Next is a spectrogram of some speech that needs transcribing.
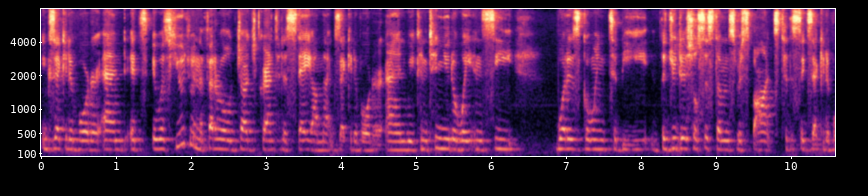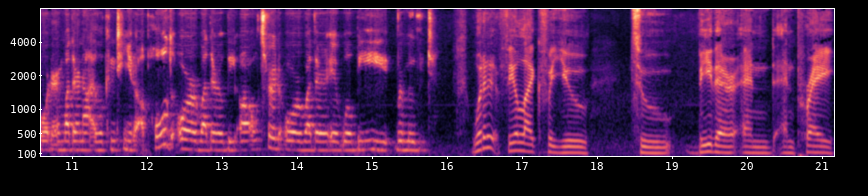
executive order. And it's it was huge when the federal judge granted a stay on that executive order. And we continue to wait and see what is going to be the judicial system's response to this executive order and whether or not it will continue to uphold or whether it will be altered or whether it will be removed. What did it feel like for you to be there and and pray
